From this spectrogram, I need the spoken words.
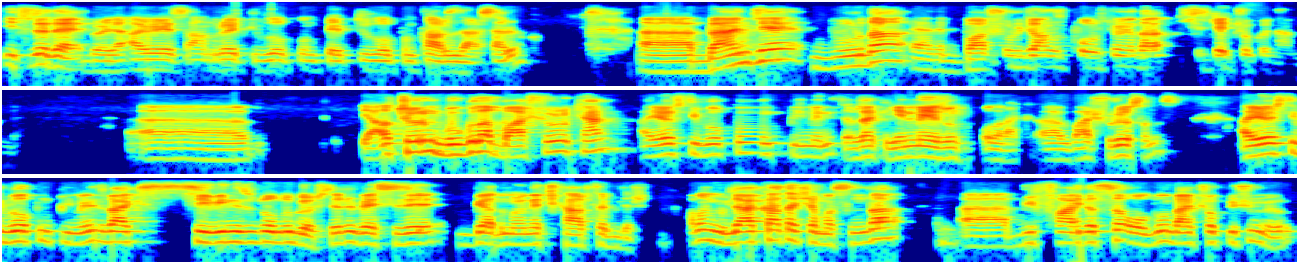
İTÜ'de de böyle iOS, Android Development, Web Development tarzı dersler yok. Ee, bence burada yani başvuracağınız pozisyon ya da şirket çok önemli. Ee, ya atıyorum Google'a başvururken iOS Development bilmeniz, özellikle yeni mezun olarak e, başvuruyorsanız iOS Development bilmeniz belki CV'nizi dolu gösterir ve sizi bir adım öne çıkartabilir. Ama mülakat aşamasında e, bir faydası olduğunu ben çok düşünmüyorum.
